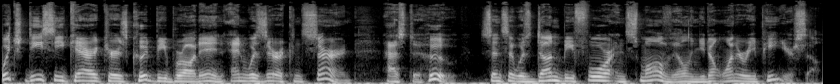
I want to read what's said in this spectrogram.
Which dc characters could be brought in and was there a concern as to who? Since it was done before in smallville and you don't want to repeat yourself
